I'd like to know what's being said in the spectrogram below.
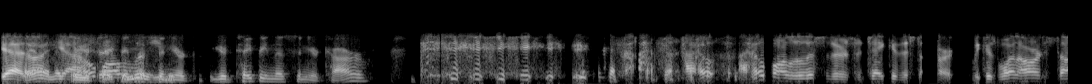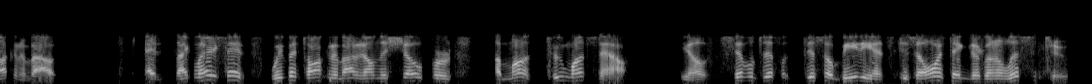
Yeah, no, it yeah. Are I you hope all taping the this in your? You're taping this in your car? I hope I hope all the listeners are taking this to heart because what Arn is talking about, and like Larry said, we've been talking about it on this show for a month, two months now. You know, civil dis- disobedience is the only thing they're going to listen to.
